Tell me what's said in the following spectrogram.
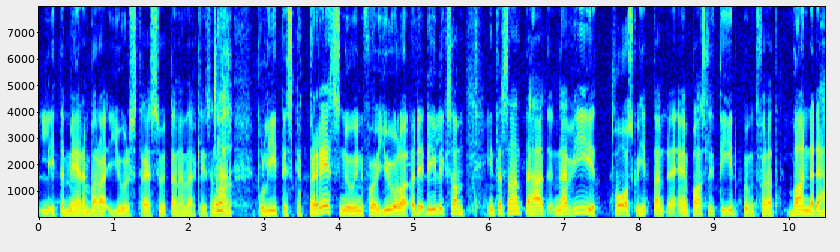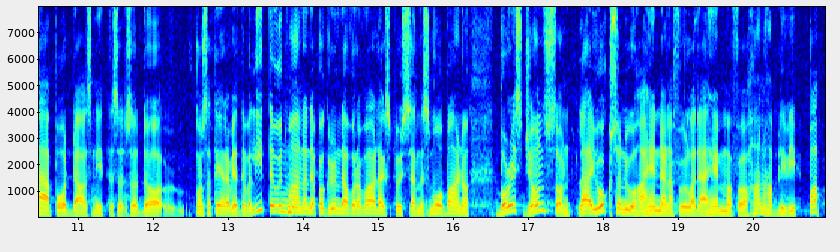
lite mer än bara julstress utan en verklig sån här politisk press nu inför jul. Och det, det är ju liksom intressant det här att när vi två skulle hitta en, en passlig tidpunkt för att banda det här poddavsnittet så, så då konstaterar vi att det var lite Mm. utmanande på grund av våra vardagspussel med små barn och Boris Johnson lär ju också nu ha händerna fulla där hemma för han har blivit pappa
